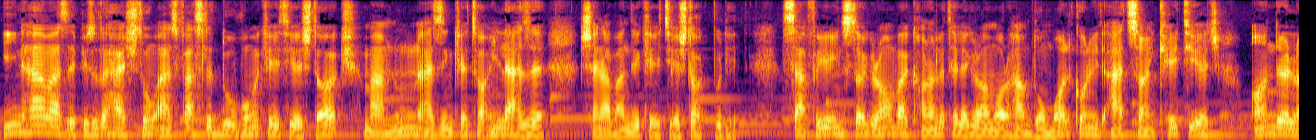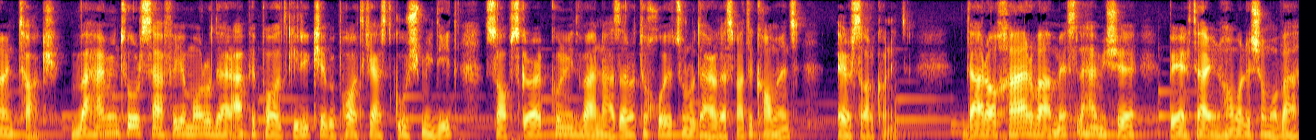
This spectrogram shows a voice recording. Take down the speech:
این هم از اپیزود هشتم از فصل دوم KTH Talk ممنون از اینکه تا این لحظه شنونده KTH Talk بودید. صفحه اینستاگرام و کانال تلگرام ما رو هم دنبال کنید at sign KTH underline talk. و همینطور صفحه ما رو در اپ پادگیری که به پادکست گوش می‌دید subscribe کنید و نظرات خودتون رو در قسمت کامنت ارسال کنید. در آخر و مثل همیشه بهترین ها مال شما و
